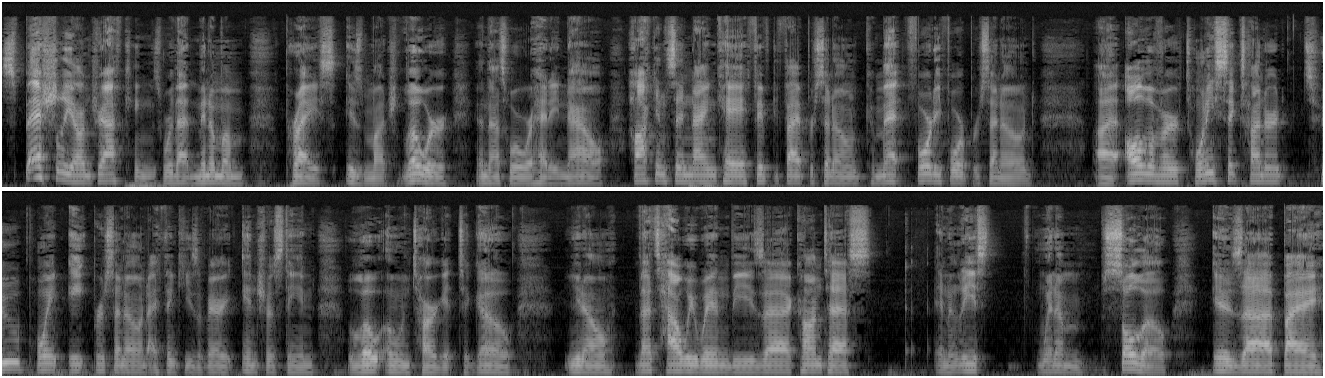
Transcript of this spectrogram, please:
especially on DraftKings where that minimum price is much lower, and that's where we're heading now. Hockenson 9K, 55% owned. Kmet 44% owned. Uh, Oliver 2600, 2.8% owned. I think he's a very interesting low owned target to go. You know, that's how we win these uh, contests, and at least win them solo, is uh, by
